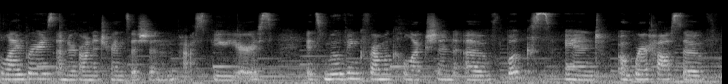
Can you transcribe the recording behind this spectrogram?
The library has undergone a transition in the past few years. It's moving from a collection of books and a warehouse of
